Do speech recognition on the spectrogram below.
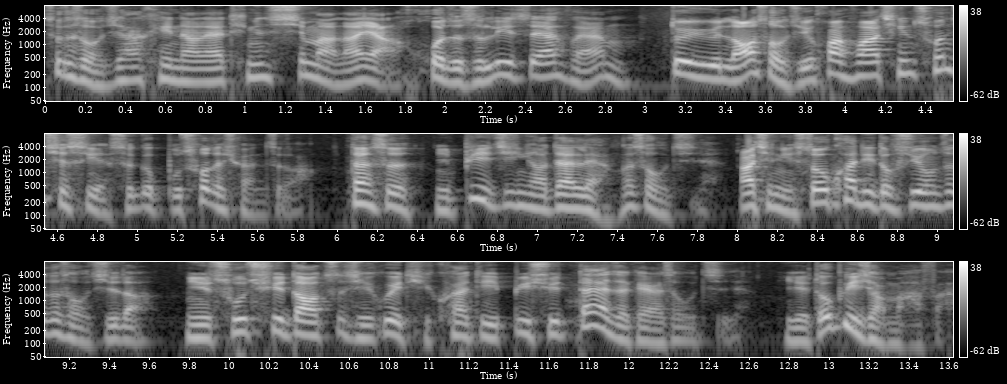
这个手机还可以拿来听喜马拉雅或者是荔枝 FM。对于老手机焕发青春，其实也是个不错的选择。但是你毕竟要带两个手机，而且你收快递都是用这个手机的，你出去到自提柜提快递必须带着该手机，也都比较麻烦。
